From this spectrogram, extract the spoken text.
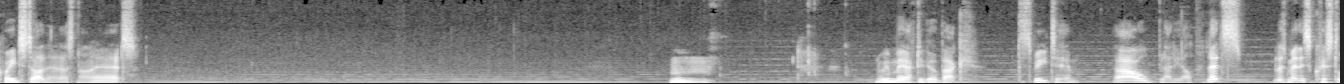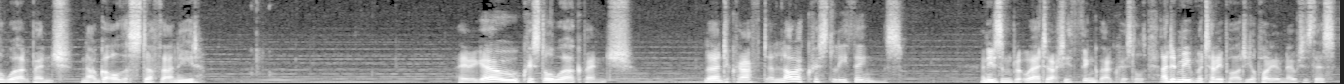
Quaid start there, that's not it. Hmm. We may have to go back to speak to him. Oh, bloody hell. Let's let's make this crystal workbench. Now I've got all the stuff that I need. Here we go, crystal workbench. Learn to craft a lot of crystally things. I need somewhere to actually think about crystals. I did move my teleport, you'll probably have noticed this.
